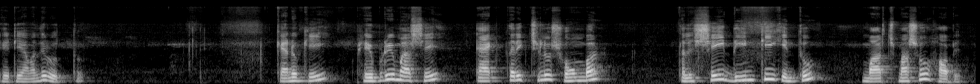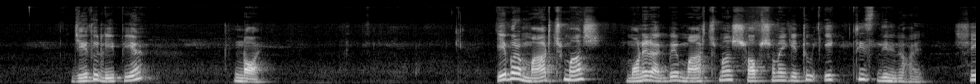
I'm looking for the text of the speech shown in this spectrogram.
এটি আমাদের উত্তর। কেন কি ফেব্রুয়ারি মাসে এক তারিখ ছিল সোমবার, তাহলে সেই দিনটি কিন্তু মার্চ মাসেও হবে, যেহেতু লিপ ইয়ার নয়। এবার মার্চ মাস, মনে রাখবে মার্চ মাস সবসময় কিন্তু একত্রিশ দিনের হয়, সে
